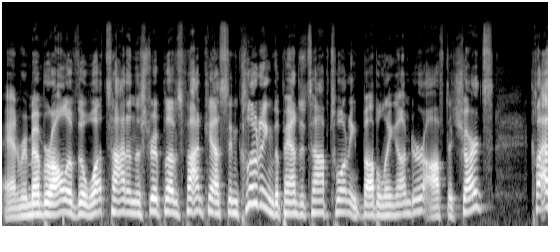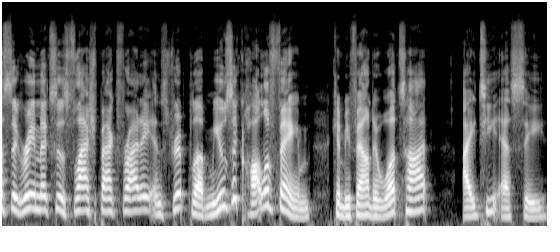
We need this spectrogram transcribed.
And remember all of the What's Hot in the Strip Clubs podcasts, including the Panda Top 20, Bubbling Under, Off the Charts, Classic Remixes, Flashback Friday, and Strip Club Music Hall of Fame can be found at What's Hot, ITSC.com.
